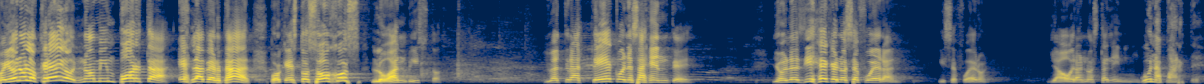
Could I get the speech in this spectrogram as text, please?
Pues yo no lo creo, no me importa, es la verdad, porque estos ojos lo han visto. Yo traté con esa gente. Yo les dije que no se fueran y se fueron. Y ahora no están en ninguna parte.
